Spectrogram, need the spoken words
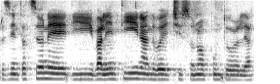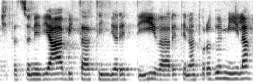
presentazione di Valentina dove ci sono appunto la citazione di Habitat in direttiva, Rete Natura 2000,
